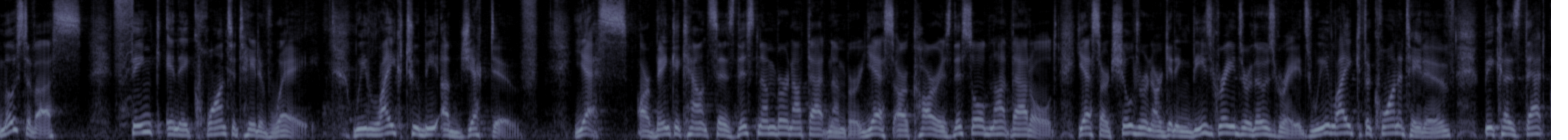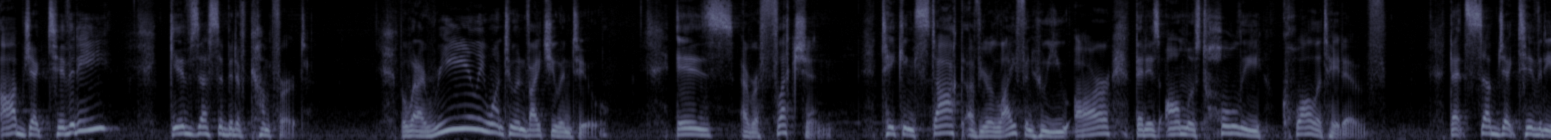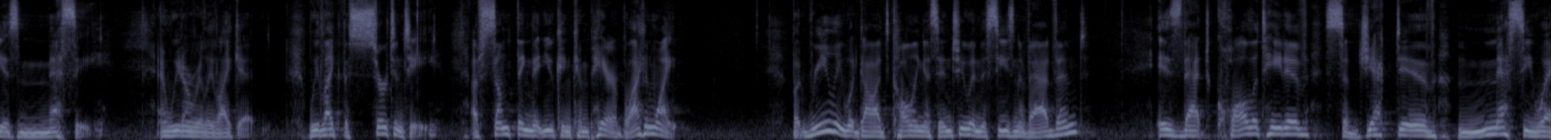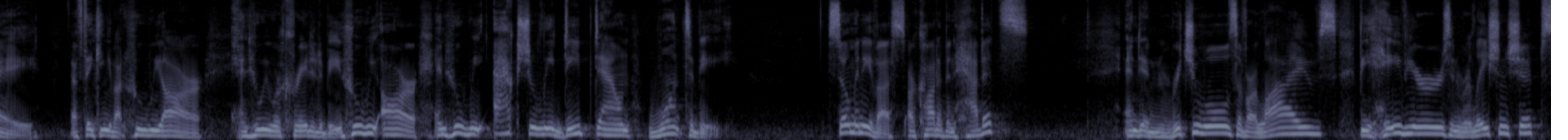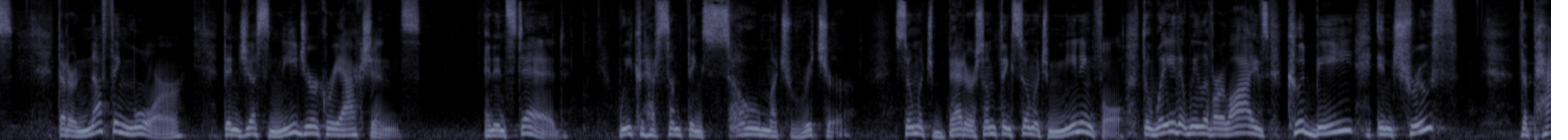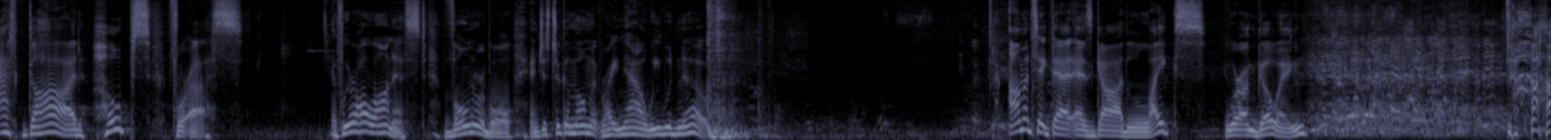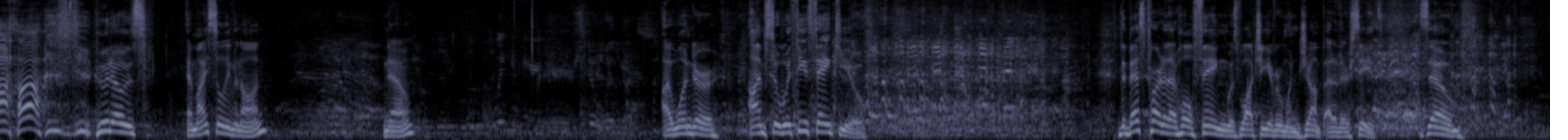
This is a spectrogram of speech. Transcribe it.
Most of us think in a quantitative way. We like to be objective. Yes, our bank account says this number, not that number. Yes, our car is this old, not that old. Yes, our children are getting these grades or those grades. We like the quantitative because that objectivity gives us a bit of comfort. But what I really want to invite you into is a reflection taking stock of your life and who you are that is almost wholly qualitative. That subjectivity is messy, and we don't really like it. We like the certainty of something that you can compare, black and white. But really, what God's calling us into in the season of Advent is that qualitative, subjective, messy way of thinking about who we are and who we were created to be, who we are and who we actually deep down want to be. So many of us are caught up in habits and in rituals of our lives, behaviors and relationships that are nothing more than just knee jerk reactions. And instead, we could have something so much richer, so much better, something so much meaningful. The way that we live our lives could be, in truth, the path God hopes for us. If we we're all honest, vulnerable, and just took a moment right now, we would know. I'm going to take that as God likes where I'm going. Who knows? Am I still even on? No? I wonder, I'm still with you? Thank you. The best part of that whole thing was watching everyone jump out of their seats. So,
